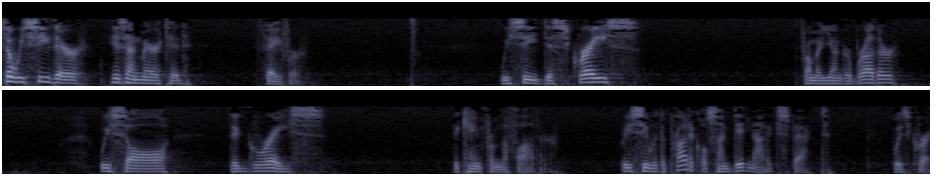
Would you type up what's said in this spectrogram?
so we see there his unmerited favor. We see disgrace from a younger brother. We saw the grace that came from the Father. But you see, what the prodigal son did not expect was grace.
